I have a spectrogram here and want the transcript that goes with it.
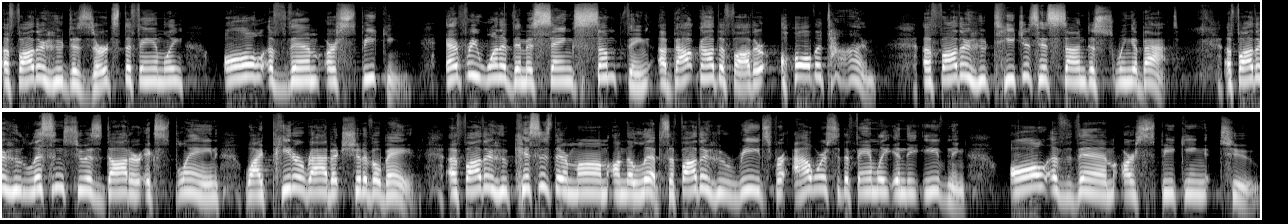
a father who deserts the family, all of them are speaking. Every one of them is saying something about God the Father all the time. A father who teaches his son to swing a bat, a father who listens to his daughter explain why Peter Rabbit should have obeyed. A father who kisses their mom on the lips. A father who reads for hours to the family in the evening. All of them are speaking too.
